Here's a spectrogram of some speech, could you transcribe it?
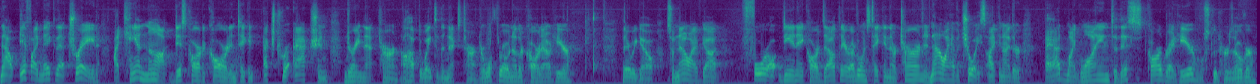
Now, if I make that trade, I cannot discard a card and take an extra action during that turn. I'll have to wait to the next turn, or we'll throw another card out here. There we go. So now I've got four DNA cards out there. Everyone's taking their turn, and now I have a choice. I can either add my guanine to this card right here. We'll scoot hers over.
